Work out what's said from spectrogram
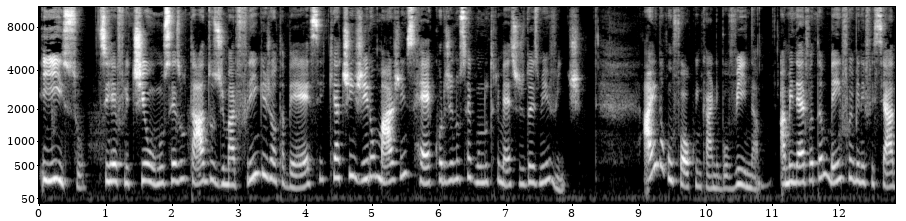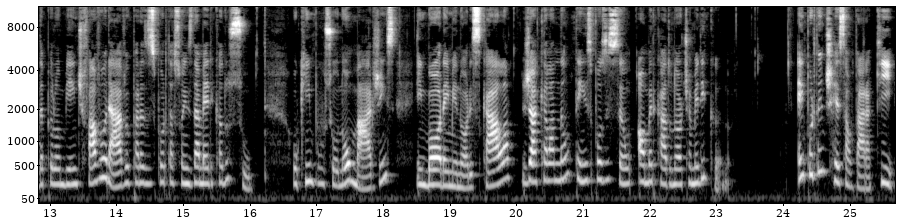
E isso se refletiu nos resultados de Marfrig e JBS, que atingiram margens recorde no segundo trimestre de 2020. Ainda com foco em carne bovina, a Minerva também foi beneficiada pelo ambiente favorável para as exportações da América do Sul, o que impulsionou margens, embora em menor escala, já que ela não tem exposição ao mercado norte-americano. É importante ressaltar aqui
